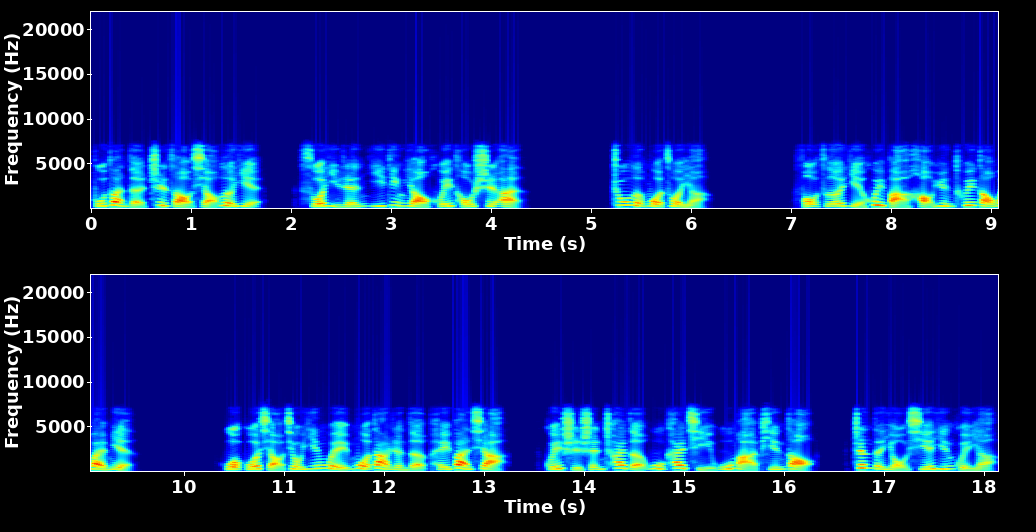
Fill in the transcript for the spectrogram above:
不断的制造小恶业，所以人一定要回头是岸，诸恶莫作呀。否则也会把好运推到外面。我国小就因为莫大人的陪伴下，鬼使神差的误开启五马频道，真的有邪淫鬼呀！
